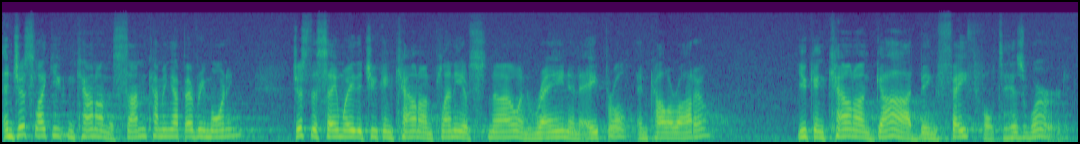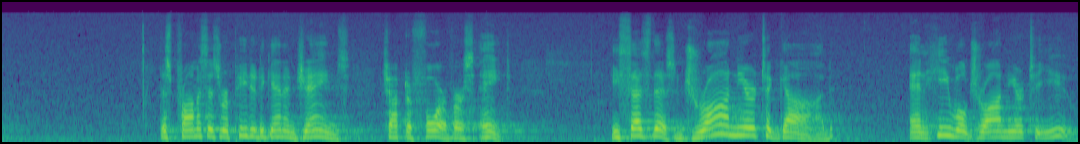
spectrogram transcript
And just like you can count on the sun coming up every morning, just the same way that you can count on plenty of snow and rain in April in Colorado, you can count on God being faithful to His Word. This promise is repeated again in James chapter 4, verse 8. He says this Draw near to God, and He will draw near to you.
